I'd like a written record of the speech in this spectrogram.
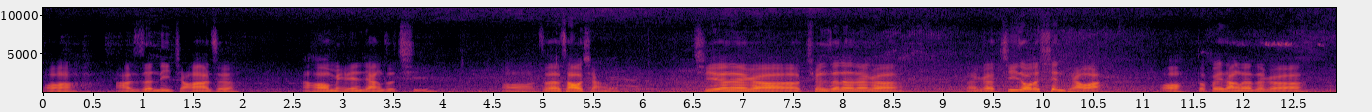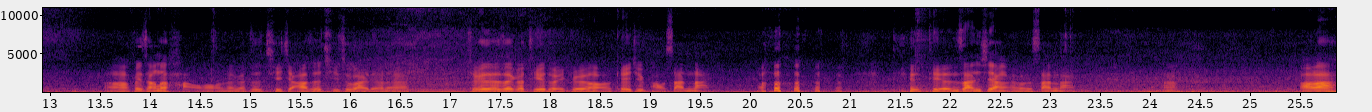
哇啊，人力脚踏车，然后每天这样子骑，哦，真的超强的，骑的那个全身的那个那个肌肉的线条啊，哦，都非常的这个啊，非常的好哦，那个是骑脚踏车骑出来的呢，觉得这个铁腿哥哦，可以去跑山奈，铁 铁人三项啊，是山，啊。好啦，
